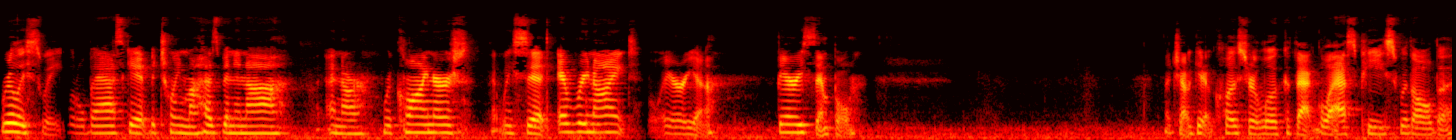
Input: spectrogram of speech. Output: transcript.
Really sweet. Little basket between my husband and I and our recliners. that we sit every night area. Very simple. Let y'all get a closer look at that glass piece with all the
